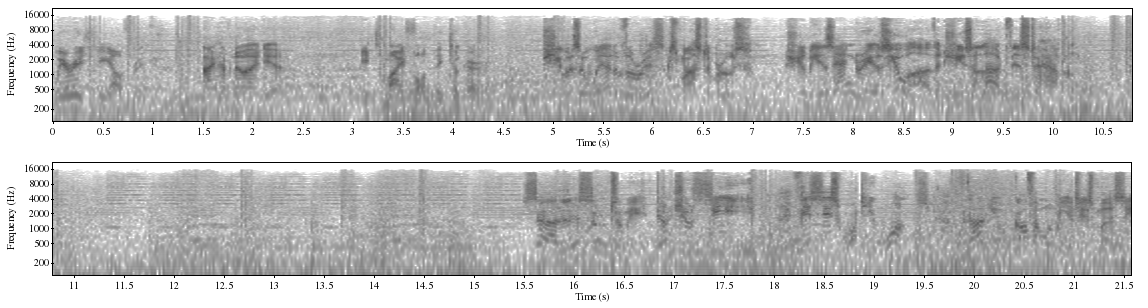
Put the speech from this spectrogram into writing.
Where is she, Alfred? I have no idea. It's my fault they took her. She was aware of the risks, Master Bruce. She'll be as angry as you are that she's allowed this to happen. Sir, listen to me. Don't you see? This is what he wants. Without you, Gotham will be at his mercy.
